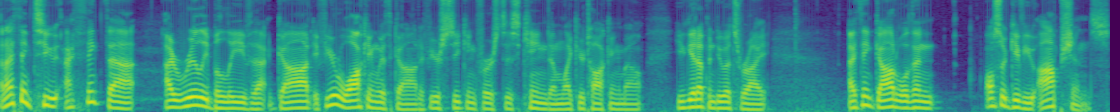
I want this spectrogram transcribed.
And I think too, I think that I really believe that God, if you're walking with God, if you're seeking first His kingdom, like you're talking about, you get up and do what's right. I think God will then also give you options.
